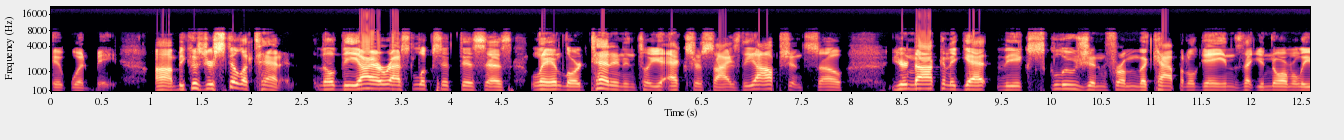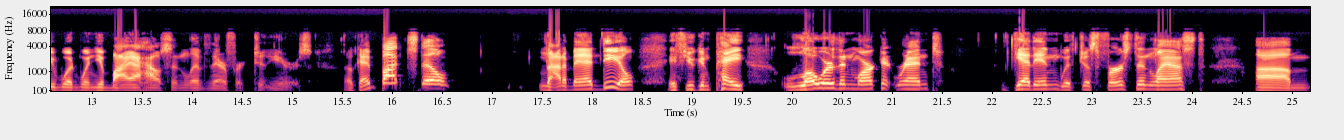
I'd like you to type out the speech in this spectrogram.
it would be, uh, because you're still a tenant the, the IRS looks at this as landlord tenant until you exercise the option. So you're not going to get the exclusion from the capital gains that you normally would when you buy a house and live there for two years. Okay, but still not a bad deal. If you can pay lower than market rent, get in with just first and last, um,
